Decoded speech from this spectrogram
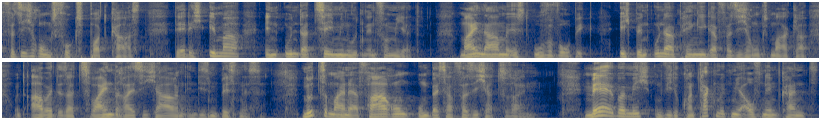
Versicherungsfuchs-Podcast, der dich immer in unter 10 Minuten informiert. Mein Name ist Uwe Wobig. Ich bin unabhängiger Versicherungsmakler und arbeite seit 32 Jahren in diesem Business. Nutze meine Erfahrung, um besser versichert zu sein. Mehr über mich und wie du Kontakt mit mir aufnehmen kannst,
